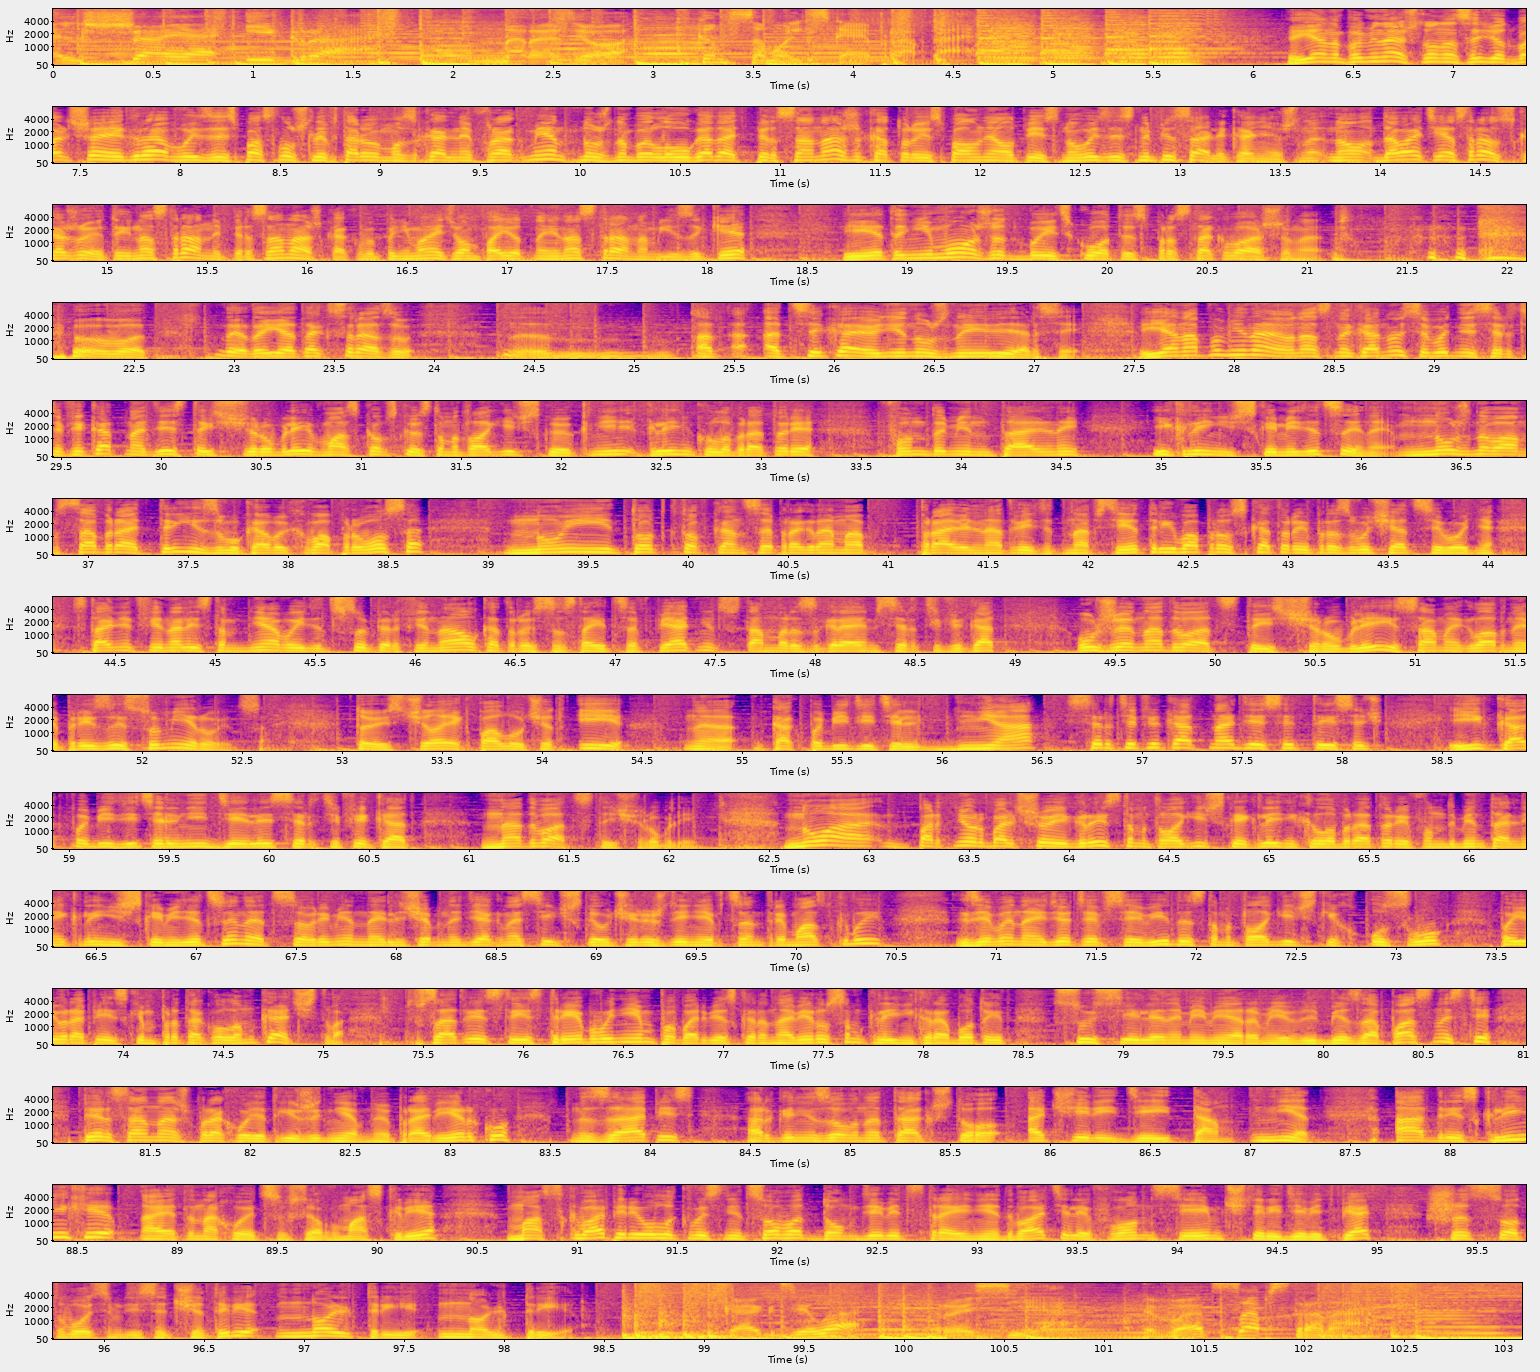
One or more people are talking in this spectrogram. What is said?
Большая игра на радио «Комсомольская правда». Я напоминаю, что у нас идет большая игра. Вы здесь послушали второй музыкальный фрагмент. Нужно было угадать персонажа, который исполнял песню. Ну, вы здесь написали, конечно. Но давайте я сразу скажу, это иностранный персонаж. Как вы понимаете, он поет на иностранном языке. И это не может быть кот из Простоквашина. Вот. Это я так сразу от, отсекаю ненужные версии. Я напоминаю, у нас на кону сегодня сертификат на 10 тысяч рублей в Московскую стоматологическую кни- клинику лаборатории фундаментальной и клинической медицины. Нужно вам собрать три звуковых вопроса. Ну и тот, кто в конце программы правильно ответит на все три вопроса, которые прозвучат сегодня, станет финалистом дня, выйдет в суперфинал, который состоится в пятницу. Там мы разыграем сертификат уже на 20 тысяч рублей. И самое главное, призы суммируются. То есть человек получит и э, как победитель дня сертификат на 10 тысяч, и как победитель недели сертификат на 20 тысяч рублей. Ну а партнер большой игры стоматологическая клиника лаборатории фундаментальной клинической медицины. Это современное лечебно-диагностическое учреждение в центре Москвы, где вы найдете все виды стоматологических услуг по европейским протоколам качества. В соответствии с требованием по борьбе с коронавирусом клиника работает с усиленными мерами безопасности. Персонаж проходит ежедневную проверку. Запись организована так, что очередей там нет. Адрес клиники, а это находится все в Москве. Москва, переулок Воснецова, дом 9, строение 2, телефон 7495 684 0303. Как дела, Россия? Ватсап-страна!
